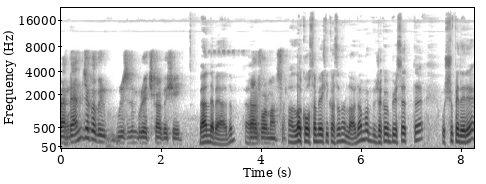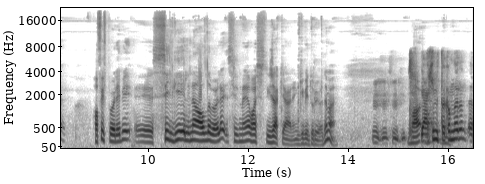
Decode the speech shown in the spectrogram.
Ben beğendim Jacob Brissett'in buraya çıkardığı şeyi, Ben de beğendim. Ee, performansı. Ha, Luck olsa belki kazanırlardı ama Jacob Brissett de o şüpheleri hafif böyle bir e, silgiyi eline aldı böyle silmeye başlayacak yani gibi duruyor değil mi? Ma- Yani şimdi takımların e,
